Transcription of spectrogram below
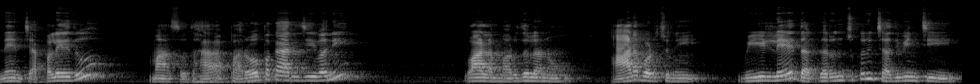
నేను చెప్పలేదు మా సుధ పరోపకార జీవని వాళ్ళ మరుదులను ఆడబడుచుని వీళ్ళే దగ్గరుంచుకుని చదివించి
